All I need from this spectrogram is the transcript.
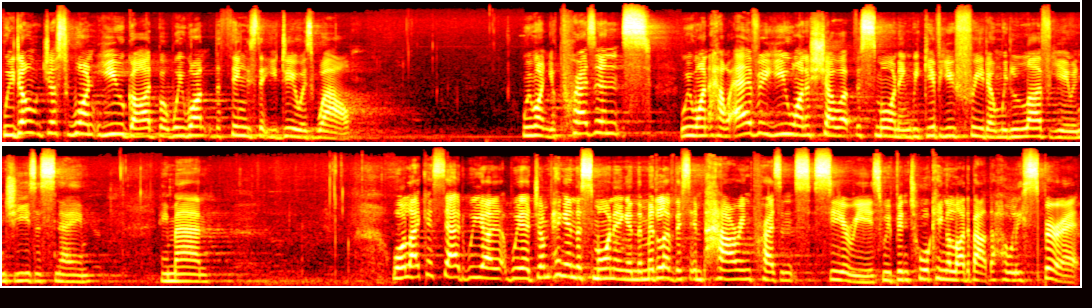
We don't just want you, God, but we want the things that you do as well. We want your presence. We want however you want to show up this morning. We give you freedom. We love you in Jesus' name. Amen. Well, like I said, we are, we are jumping in this morning in the middle of this Empowering Presence series. We've been talking a lot about the Holy Spirit.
